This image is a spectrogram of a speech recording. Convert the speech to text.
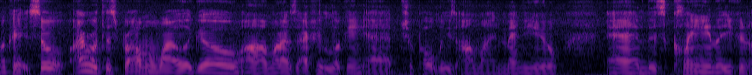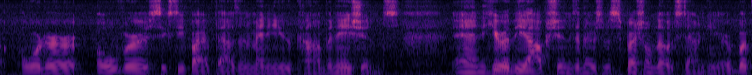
Okay, so I wrote this problem a while ago uh, when I was actually looking at Chipotle's online menu and this claim that you can order over 65,000 menu combinations. And here are the options, and there's some special notes down here. But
